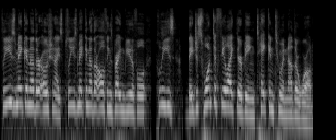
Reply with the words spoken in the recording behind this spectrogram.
Please make another Ocean Eyes. Please make another All Things Bright and Beautiful. Please. They just want to feel like they're being taken to another world.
